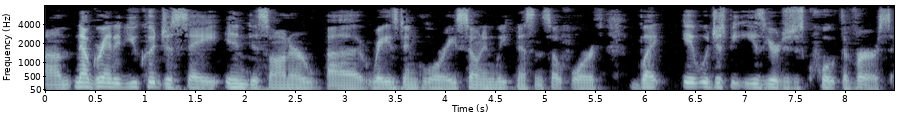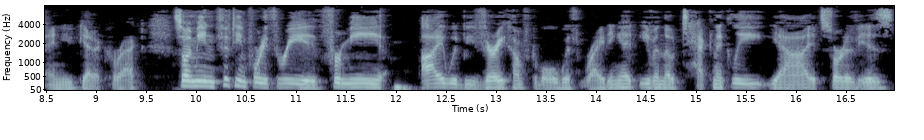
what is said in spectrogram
Um, now, granted, you could just say in dishonor, uh, raised in glory, sown in weakness, and so forth, but it would just be easier to just quote the verse and you'd get it correct. So, I mean, 1543, for me, I would be very comfortable with writing it, even though technically, yeah, it sort of is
